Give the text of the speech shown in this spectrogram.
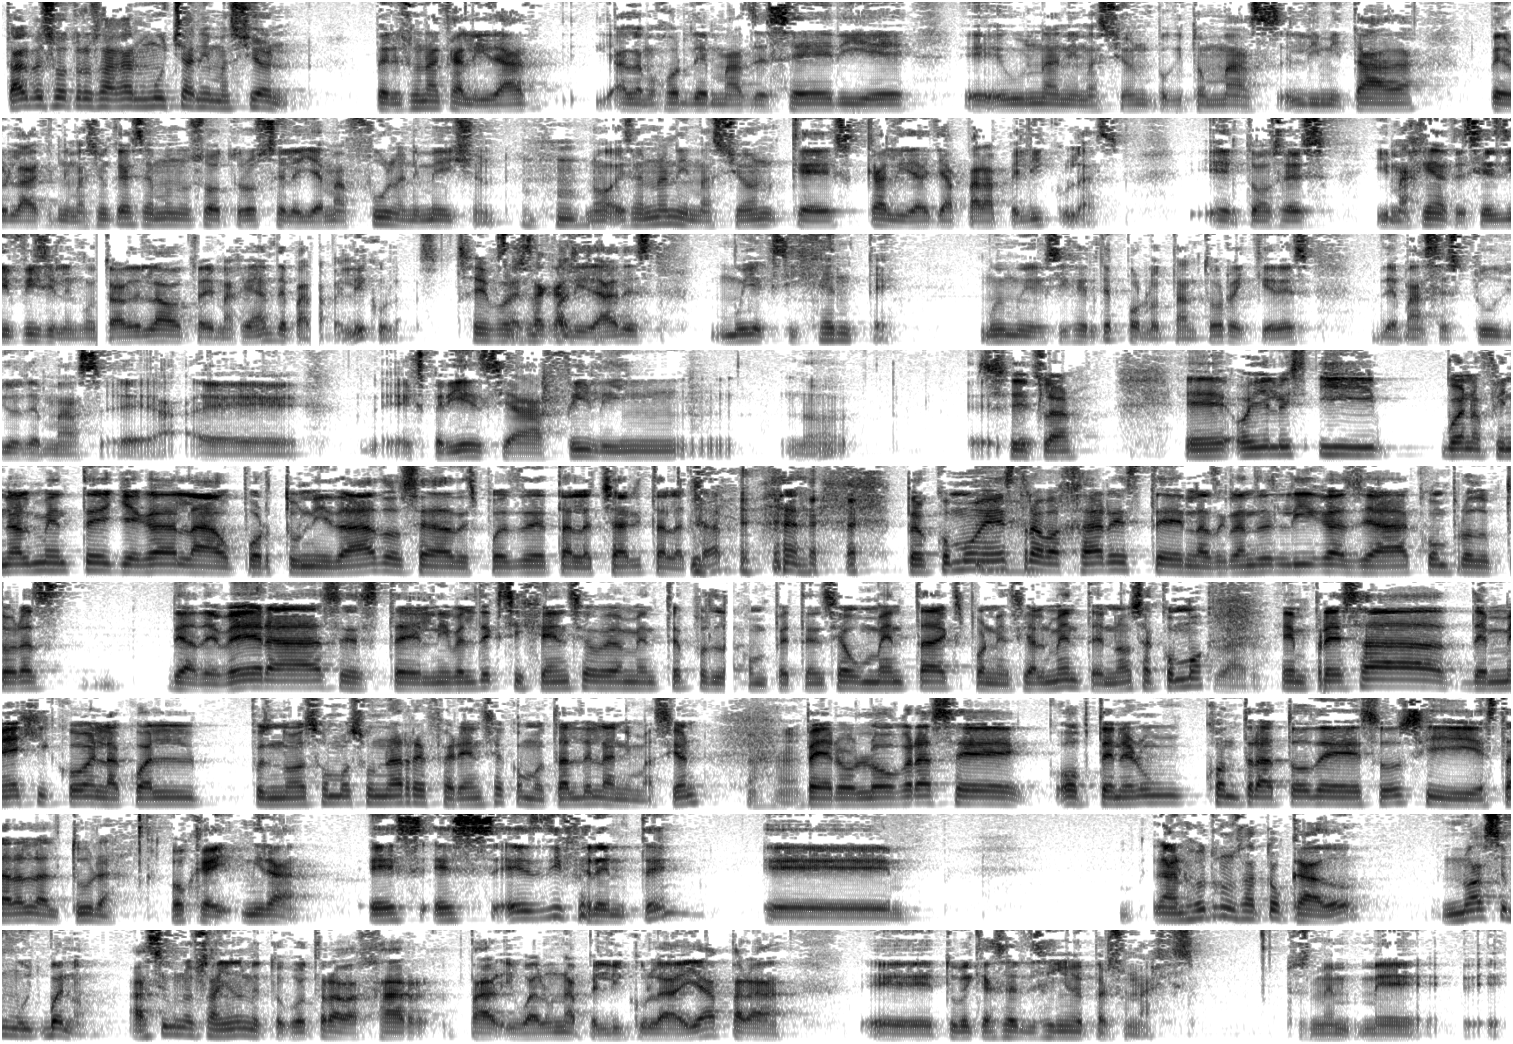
Tal vez otros hagan mucha animación, pero es una calidad a lo mejor de más de serie, eh, una animación un poquito más limitada, pero la animación que hacemos nosotros se le llama full animation, ¿no? Es una animación que es calidad ya para películas. Entonces, imagínate, si es difícil encontrar de la otra, imagínate para películas. Sí, O por sea, esa calidad es muy exigente, muy, muy exigente, por lo tanto requieres de más estudio, de más eh, eh, experiencia, feeling, ¿no? Sí, eso. claro. Eh, oye, Luis, y bueno, finalmente llega la oportunidad, o sea, después de talachar y talachar. Pero ¿cómo es trabajar este, en las grandes ligas ya con productoras de a de veras? Este, el nivel de exigencia, obviamente, pues la competencia aumenta exponencialmente, ¿no? O sea, como Claro. empresa de México en la cual pues no somos una referencia como tal de la animación, Ajá. pero logras eh, obtener un contrato de esos y estar a la altura. Ok, mira, es, es, es diferente. Eh, a nosotros nos ha tocado, no hace muy, bueno, hace unos años me tocó trabajar para igual una película allá, para, eh, tuve que hacer diseño de personajes. Entonces, me, eh,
